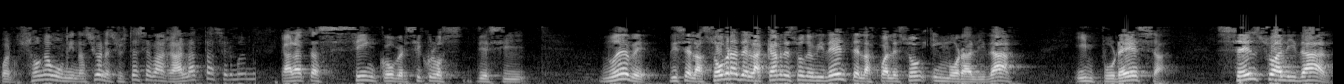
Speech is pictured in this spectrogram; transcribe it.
Bueno, son abominaciones. Si usted se va a Gálatas, hermano, Gálatas 5, versículos 19, dice, las obras de la carne son evidentes, las cuales son inmoralidad, impureza, sensualidad,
